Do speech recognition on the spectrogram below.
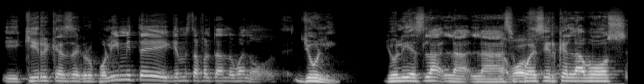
y Kirri, que es de Grupo Límite. ¿Y quién me está faltando? Bueno, Yuli. Yuli es la, la, la, La se voz. puede decir que es la voz.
